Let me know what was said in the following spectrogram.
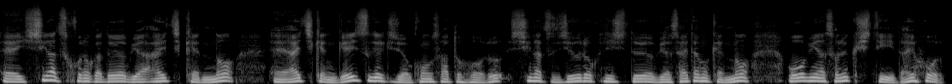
7月9日土曜日は愛知県の愛知県芸術劇場コンサートホール。4月16日土曜日は埼玉県の大宮ソニックシティ大ホール。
